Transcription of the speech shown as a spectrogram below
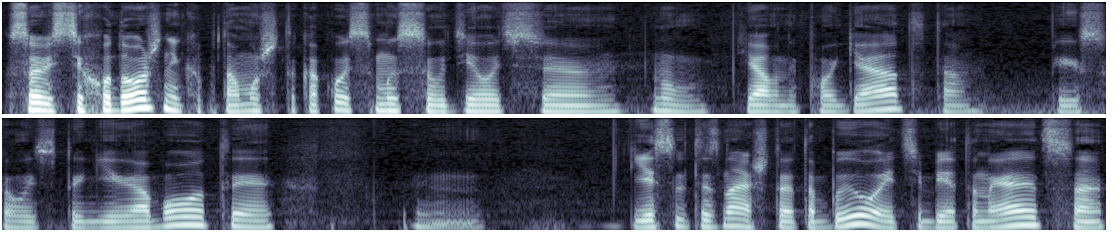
совести художника, потому что какой смысл делать э, ну, явный плагиат, там, пересовывать другие работы. Если ты знаешь, что это было, и тебе это нравится,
